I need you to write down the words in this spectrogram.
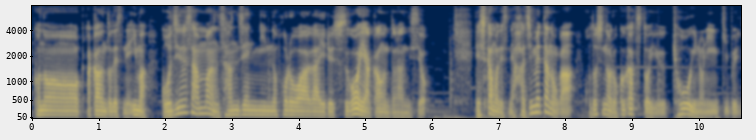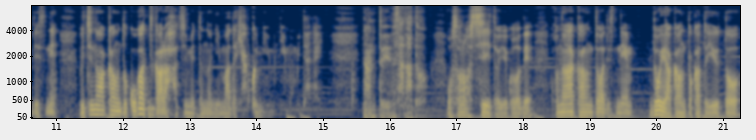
このアカウントですね、今53万3000人のフォロワーがいるすごいアカウントなんですよ。で、しかもですね、始めたのが今年の6月という驚異の人気ぶりですね。うちのアカウント5月から始めたのにまだ100人にも満たない。なんという差だと。恐ろしいということで、このアカウントはですね、どういうアカウントかというと、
